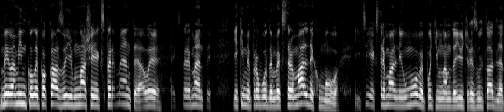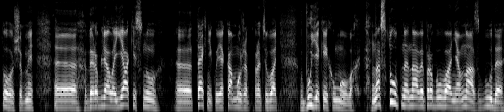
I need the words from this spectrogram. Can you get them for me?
ми вам інколи показуємо наші експерименти, але експерименти, які ми проводимо в екстремальних умовах, і ці екстремальні умови потім нам дають результат для того, щоб ми е, виробляли якісну. е, Техніку, яка може працювати в будь-яких умовах. Наступне на випробування в нас буде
